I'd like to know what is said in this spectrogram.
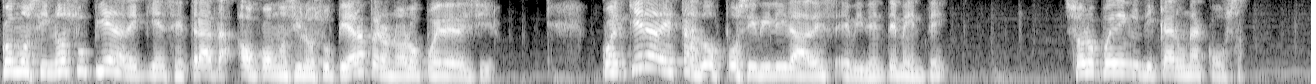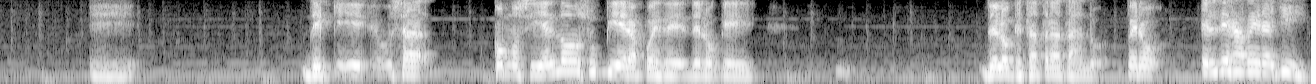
como si no supiera de quién se trata o como si lo supiera pero no lo puede decir. Cualquiera de estas dos posibilidades, evidentemente, solo pueden indicar una cosa. Eh, de que, o sea, como si él no supiera pues de, lo que de lo que está tratando, pero él deja ver allí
